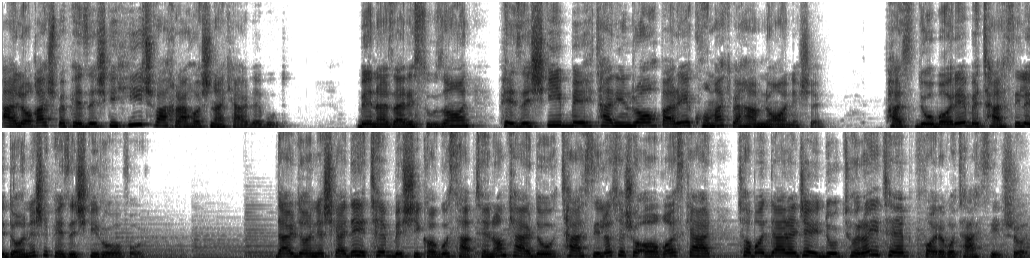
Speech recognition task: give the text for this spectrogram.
علاقش به پزشکی هیچ وقت رهاش نکرده بود. به نظر سوزان پزشکی بهترین راه برای کمک به هم نوعانشه. پس دوباره به تحصیل دانش پزشکی رو آورد. در دانشکده طب شیکاگو ثبت نام کرد و تحصیلاتش رو آغاز کرد تا با درجه دکترای طب فارغ و تحصیل شد.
